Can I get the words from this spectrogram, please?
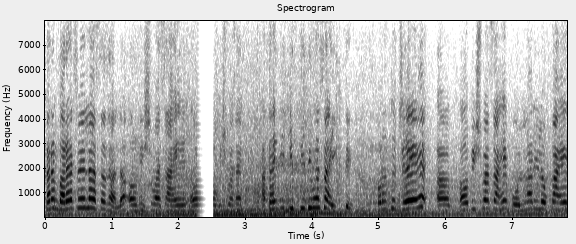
कारण बऱ्याच वेळेला असं झालं अविश्वास आहे अविश्वास आहे. आता मी किती दिवस ऐकते परंतु जे अविश्वास आहे बोलणारी लोक आहेत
